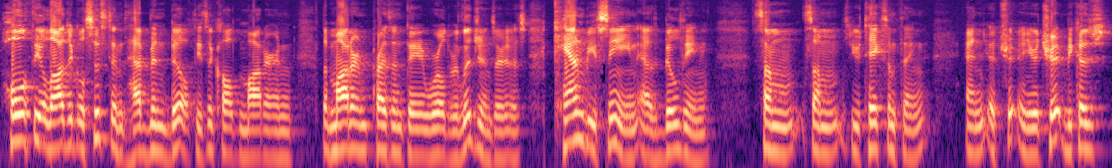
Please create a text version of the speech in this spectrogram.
whole theological systems have been built. These are called modern, the modern present day world religions are just, can be seen as building some, some, you take something and you, you because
